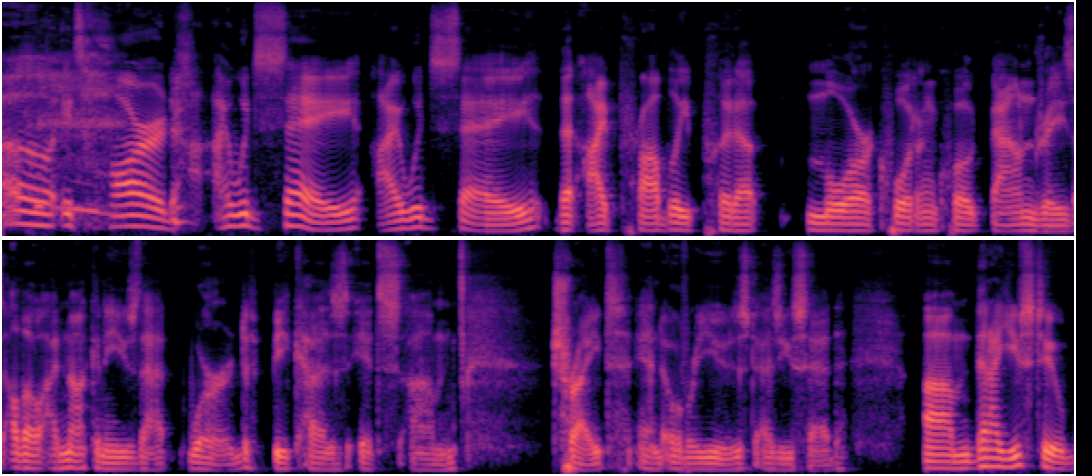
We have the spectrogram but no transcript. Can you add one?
Oh, it's hard. I would say, I would say that I probably put up more quote unquote boundaries, although I'm not going to use that word because it's um, trite and overused, as you said, um, than I used to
